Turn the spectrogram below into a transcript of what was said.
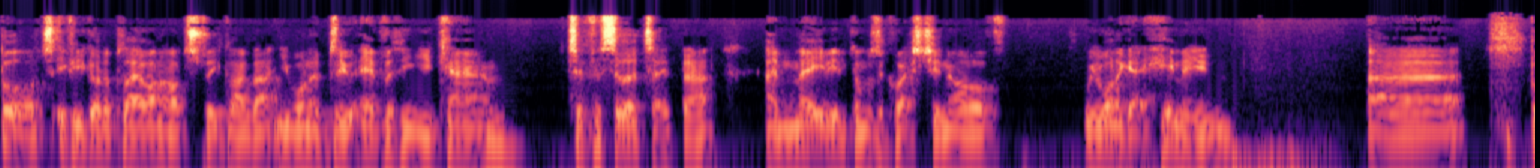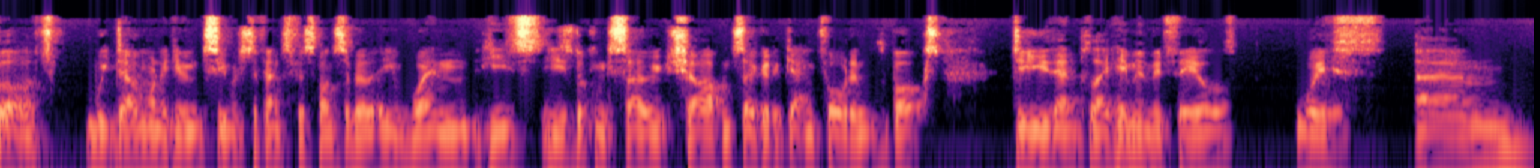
But if you've got a player on a hot streak like that, you want to do everything you can to facilitate that. And maybe it becomes a question of we want to get him in, uh, but we don't want to give him too much defensive responsibility when he's he's looking so sharp and so good at getting forward into the box. Do you then play him in midfield with um,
